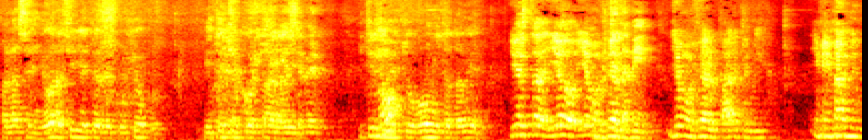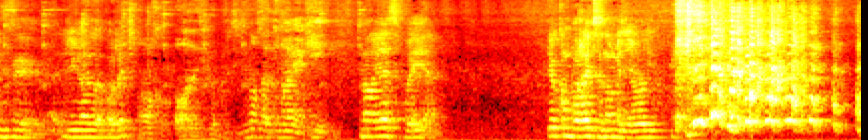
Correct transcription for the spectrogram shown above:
A la señora, sí, ya te recogió, pues. Y te echó cortar ahí. ve. Y te ¿No? tu vómito también. Yo, está, yo, yo, me ¿Por fui al, también? yo me fui al parque, mija. Y mi mami se ha llegado a borracho. No joder, pues, no está tu mami aquí. No, ya se fue ya. Yo con borrachos no me llevo, hijo.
